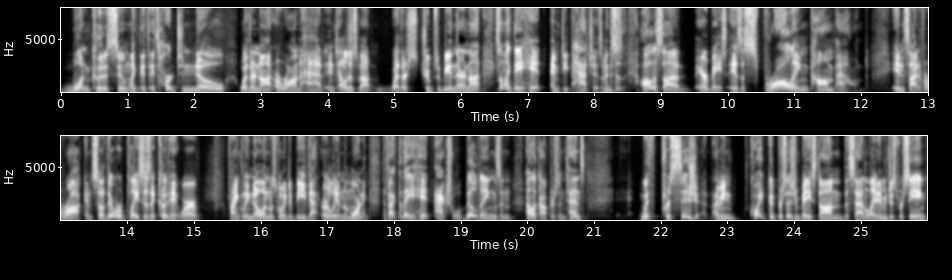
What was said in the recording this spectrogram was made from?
one could assume like it's it's hard to know whether or not Iran had intelligence about whether troops would be in there or not. It's not like they hit empty patches. I mean, this is Al Asad Air Base is a sprawling compound inside of Iraq, and so there were places they could hit where. Frankly, no one was going to be that early in the morning. The fact that they hit actual buildings and helicopters and tents with precision, I mean, quite good precision based on the satellite images we're seeing,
